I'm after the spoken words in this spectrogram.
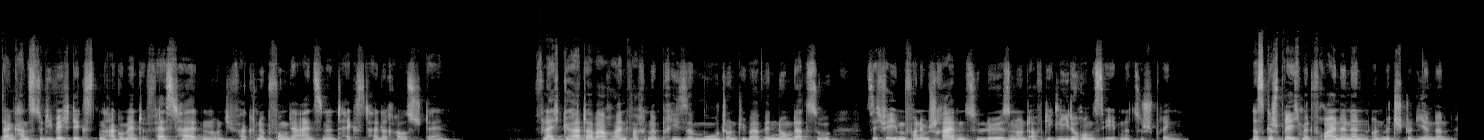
Dann kannst du die wichtigsten Argumente festhalten und die Verknüpfung der einzelnen Textteile rausstellen. Vielleicht gehört aber auch einfach eine Prise Mut und Überwindung dazu, sich eben von dem Schreiben zu lösen und auf die Gliederungsebene zu springen. Das Gespräch mit Freundinnen und Mitstudierenden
